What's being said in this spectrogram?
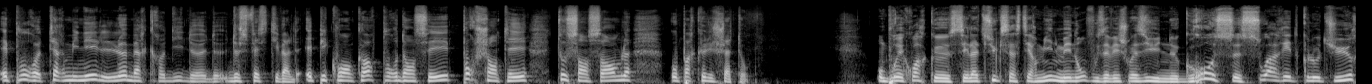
et pour terminer le mercredi de, de, de ce festival. Et puis quoi encore? Pour danser, pour chanter, tous ensemble au Parc du Château. On pourrait croire que c'est là-dessus que ça se termine, mais non, vous avez choisi une grosse soirée de clôture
